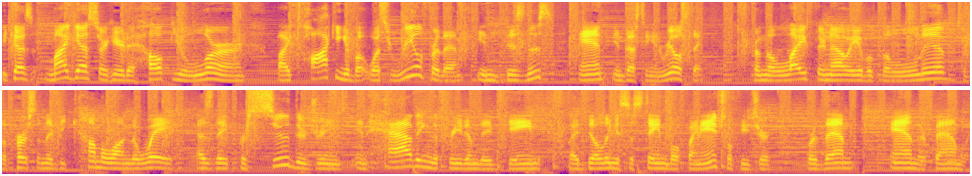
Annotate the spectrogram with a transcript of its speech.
Because my guests are here to help you learn by talking about what's real for them in business and investing in real estate from the life they're now able to live to the person they've become along the way as they've pursued their dreams in having the freedom they've gained by building a sustainable financial future for them and their family.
